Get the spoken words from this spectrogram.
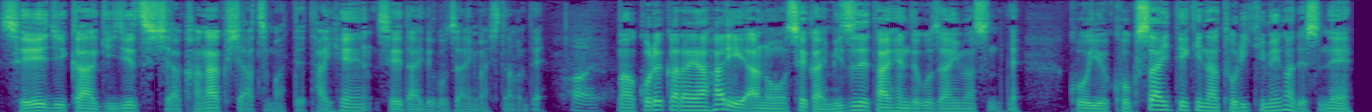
政治家、技術者、科学者集まって大変盛大でございましたので、はい、まあこれからやはりあの世界水で大変でございますので、こういう国際的な取り決めがですね、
